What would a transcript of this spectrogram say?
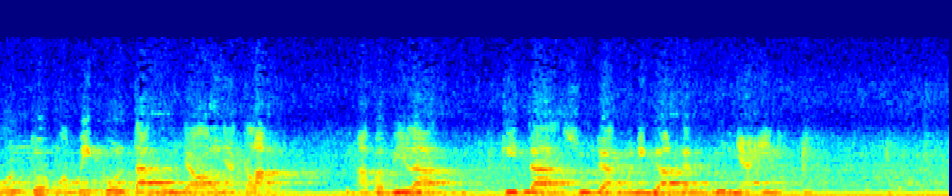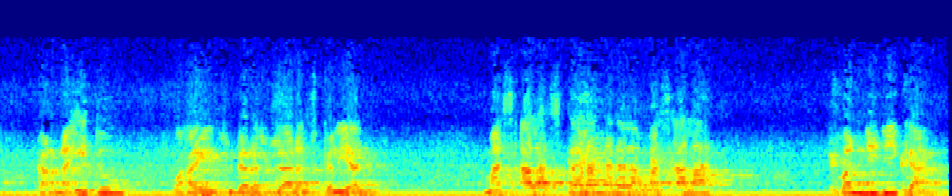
untuk memikul tanggung jawabnya kelak apabila kita sudah meninggalkan dunia ini. Karena itu, wahai saudara-saudara sekalian, masalah sekarang adalah masalah pendidikan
